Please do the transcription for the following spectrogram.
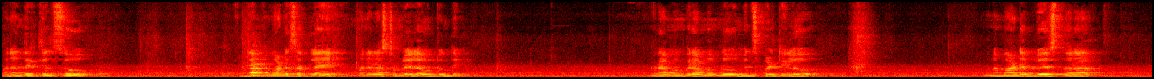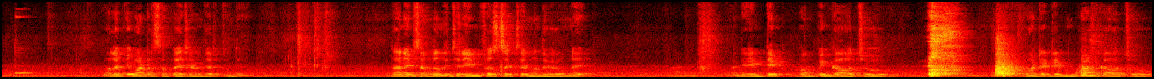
మనందరికీ తెలుసు డ్రింకింగ్ వాటర్ సప్లై మన రాష్ట్రంలో ఎలా ఉంటుంది. గ్రామం గ్రామంలో మున్సిపాలిటీలో మనం ఆర్డబ్ల్యూఎస్ ద్వారా వాళ్ళకి వాటర్ సప్లై చేయడం జరుగుతుంది. దానికి సంబంధించిన ఇన్ఫ్రాస్ట్రక్చర్ మన దగ్గర ఉన్నాయి. అంటే ఇంటెక్ పంపింగ్ కావచ్చు వాటర్ ట్రీట్మెంట్ ప్లాంట్ కావచ్చు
